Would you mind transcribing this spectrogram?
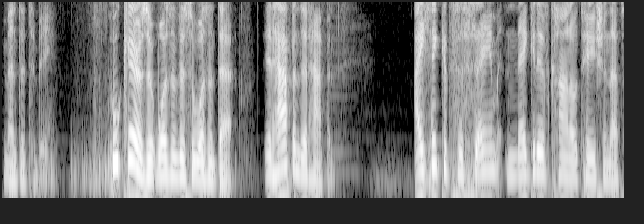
meant it to be. Who cares? It wasn't this. It wasn't that. It happened. It happened. I think it's the same negative connotation that's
